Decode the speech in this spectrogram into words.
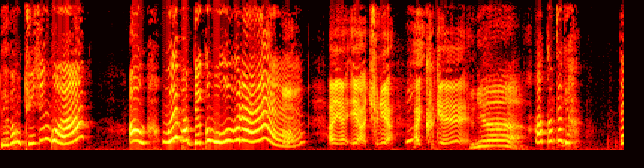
내 방 뒤진 거야? 아, 왜 막 내 거 보고 그래? 어? 아, 야, 야, 준이야. 아, 그게. 준이야! 아, 깜짝이야. 네?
